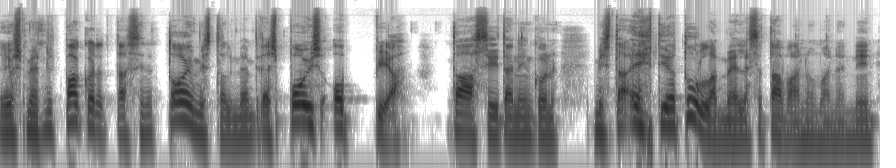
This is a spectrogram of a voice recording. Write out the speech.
ja jos me nyt pakotettaisiin sinne toimistolle, meidän pitäisi pois oppia taas siitä, niin kuin, mistä ehti jo tulla meille se tavanomainen, niin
